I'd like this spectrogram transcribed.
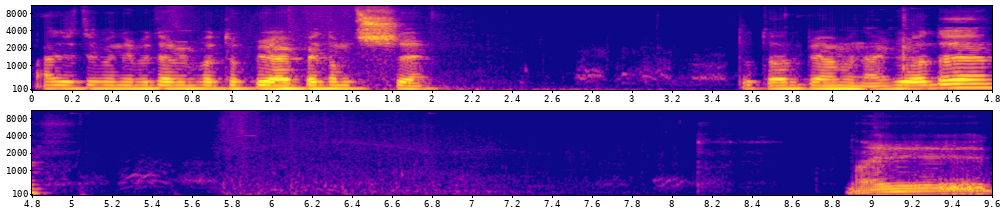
Ale tego nie będę mi bo to jak będą trzy. Tutaj odbieramy nagrody. No i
